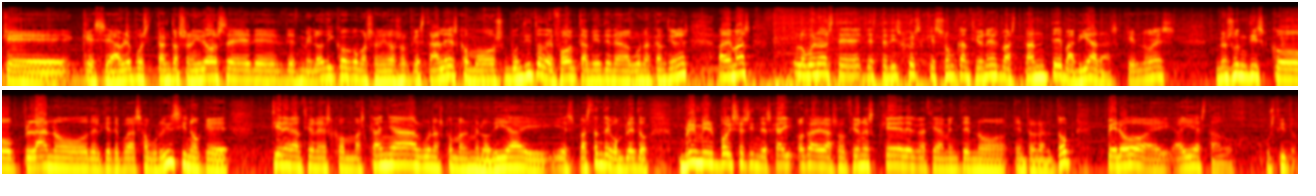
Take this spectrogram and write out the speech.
Que, se abre pues tanto a sonidos de, de, melódico como sonidos orquestales, como su puntito de folk también tienen algunas canciones. Además, lo bueno de este, de este disco es que son canciones bastante variadas, que no es, no es un disco plano del que te puedas aburrir, sino que tiene canciones con más caña, algunas con más melodía y, es bastante completo. Bring Me Voices in the Sky, otra de las opciones que desgraciadamente no entrará al top, pero ahí, ahí ha estado, justito.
